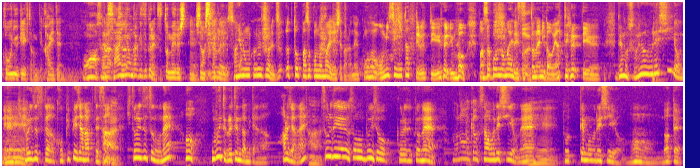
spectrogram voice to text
購入履歴とか見て変えて。34か月ぐらいずっとメールし,、してました、なので 34か月ぐらいずっとパソコンの前でしたからね。このお店に立ってるっていうよりもパソコンの前でずっと何かをやってるっていう。でもそれは嬉しいよね。一、人ずつだコピペじゃなくてさ一、人ずつのねあ覚えてくれてんだみたいなあるじゃない、はい、それでその文章をくれるとねそのお客さん嬉しいよね、えー、とっても嬉しいよ、うん、だって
